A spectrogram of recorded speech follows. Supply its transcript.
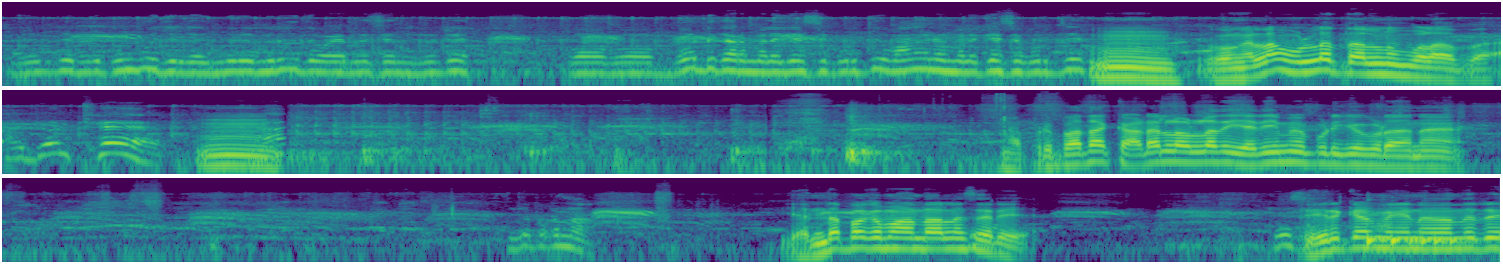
அது வந்து கொம்பு வச்சிருக்காது மிரு மிருகத்து வகைரா சேர்ந்துட்டு போட்டுக்கார மேலே கேஸை கொடுத்து வாங்கின மேலே கேஸை கொடுத்து. ம். இவங்கெல்லாம் உள்ள தள்ளணும் போல அப்போ. ஐ டோன்ட் கேர் ம். அப்படி பார்த்தா கடலில் உள்ளது எதையுமே பிடிக்கக்கூடாதுண்ணே இந்த பக்கம் தான் எந்த பக்கமாக இருந்தாலும் சரி. இருக்க மீன் வந்துட்டு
